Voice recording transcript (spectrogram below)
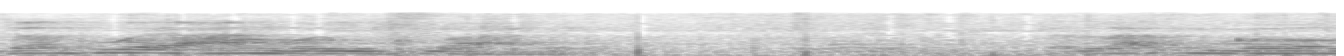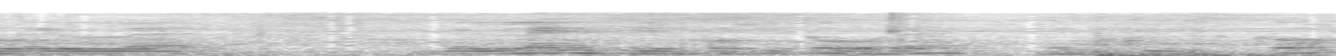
da due angoli usuali, dall'angolo del, dell'ente impositore, del fisco,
